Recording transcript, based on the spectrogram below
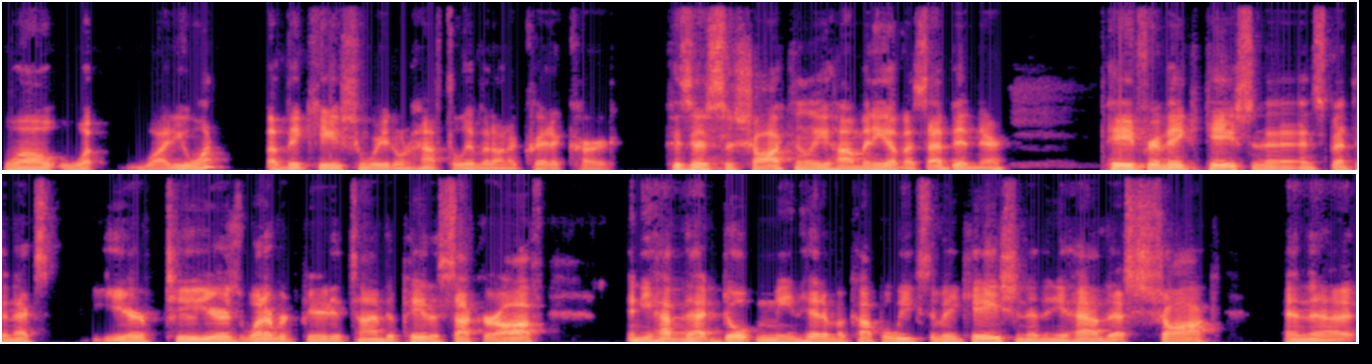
Well, what, why do you want a vacation where you don't have to live it on a credit card. Because there's so shockingly how many of us I've been there, paid for a vacation and spent the next year, two years, whatever period of time to pay the sucker off. And you have that dopamine hit of a couple weeks of vacation, and then you have that shock and the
